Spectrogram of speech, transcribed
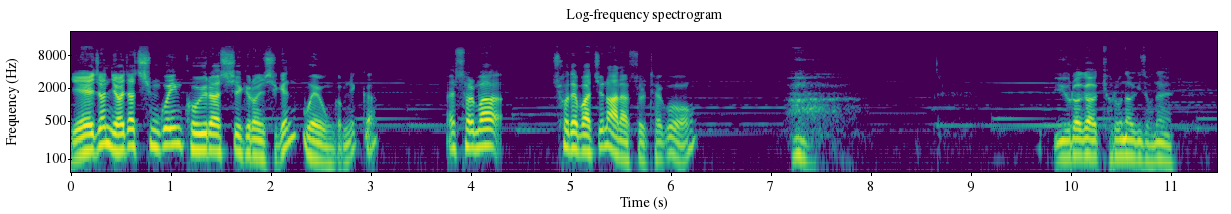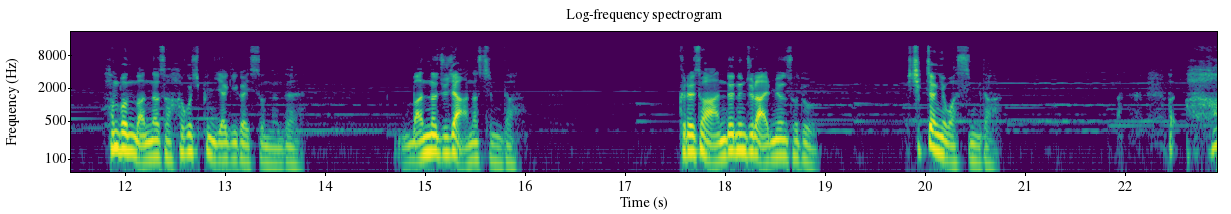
예전 여자친구인 고유라 씨의 결혼식엔 왜 온 겁니까? 아, 설마 초대받지는 않았을 테고. 유라가 결혼하기 전에 한 번 만나서 하고 싶은 이야기가 있었는데 만나주지 않았습니다. 그래서 안 되는 줄 알면서도 식장에 왔습니다. 하,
